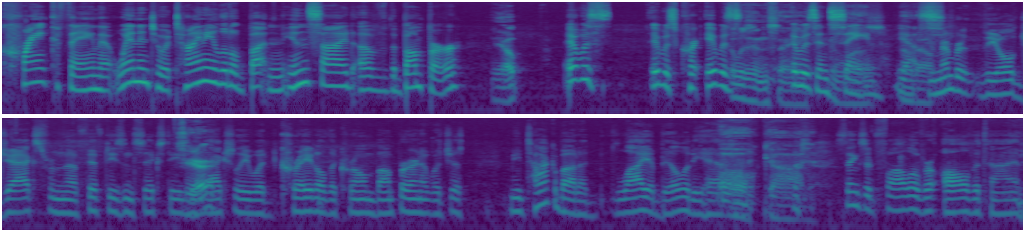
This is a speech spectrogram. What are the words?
crank thing that went into a tiny little button inside of the bumper. Yep. It was it was cra- it was It was insane. It was It insane. was, no yes. doubt. Remember the old jacks from the 50s and 60s Sure. that actually would cradle the chrome bumper, and it was just, I mean, talk about a liability hazard. Oh God. Things that fall over all the time.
